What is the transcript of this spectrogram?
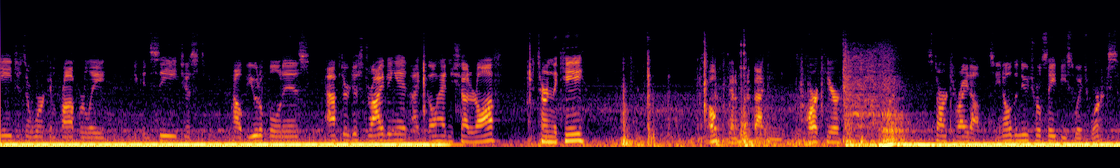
Gauges are working properly. You can see just how beautiful it is. After just driving it, I can go ahead and shut it off, turn the key. Oh, gotta put it back in park here. Starts right up. So you know the neutral safety switch works.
